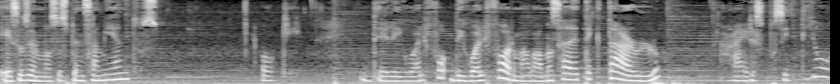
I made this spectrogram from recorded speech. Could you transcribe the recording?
esos hermosos pensamientos? Ok, de igual, de igual forma vamos a detectarlo. Ah, eres positivo,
